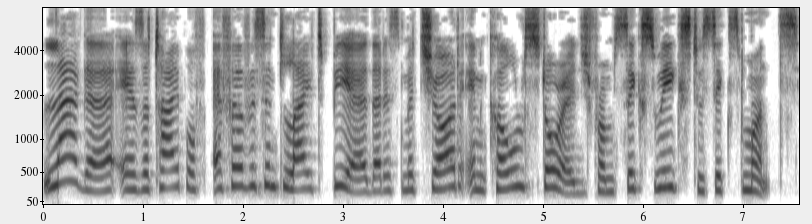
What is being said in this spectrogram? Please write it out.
Lager is a type of effervescent light beer that is matured in cold storage from 6 weeks to 6 months.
